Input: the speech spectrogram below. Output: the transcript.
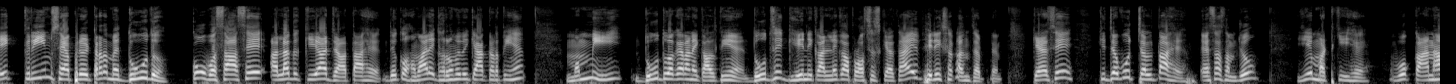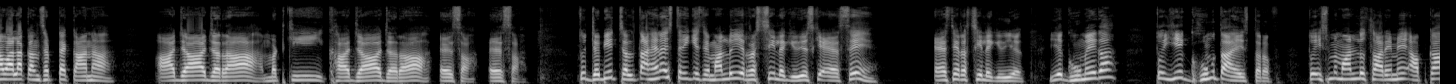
एक क्रीम सेपरेटर में दूध को वसा से अलग किया जाता है। देखो, हमारे घरों में भी क्या करती हैं? मम्मी दूध वगैरह निकालती हैं। दूध से घी निकालने का प्रोसेस क्या है? फिजिक्स का कंसेप्ट है। कैसे? कि जब वो चलता है, ऐसा समझो, ये मटकी है। वो कान्हा वाला कंसेप्ट है, कान्हा। आ जा जरा, मटकी, खा जा जरा, ऐसा ऐसा। तो जब ये चलता है ना इस तरीके से मान लो ये रस्सी लगी हुई है इसके ऐसे ऐसे रस्सी लगी हुई है ये घूमेगा तो ये घूमता है इस तरफ़ तो इसमें मान लो सारे में आपका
